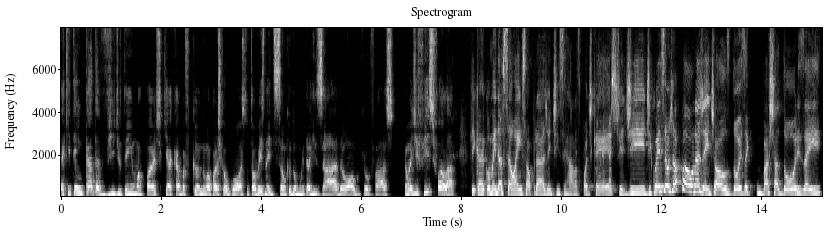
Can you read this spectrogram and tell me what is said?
É que tem cada vídeo tem uma parte que acaba ficando uma parte que eu gosto, talvez na edição que eu dou muita risada ou algo que eu faço. Então é difícil falar. Fica a recomendação aí, só pra gente encerrar nosso podcast, de, de conhecer o Japão, né, gente? Ó, os dois embaixadores aí,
